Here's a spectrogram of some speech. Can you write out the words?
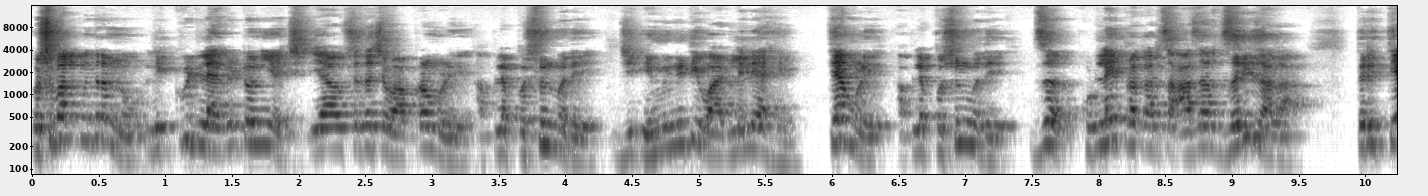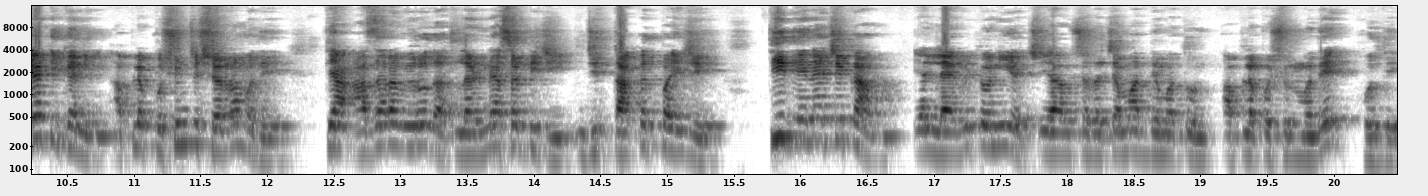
पशुपालक मित्रांनो लिक्विड लॅव्हिटोनियच या औषधाच्या वापरामुळे आपल्या पशूंमध्ये जी इम्युनिटी वाढलेली आहे त्यामुळे आपल्या पशूंमध्ये जर कुठल्याही प्रकारचा आजार जरी झाला तरी त्या ठिकाणी आपल्या पशूंच्या शरीरामध्ये त्या आजाराविरोधात लढण्यासाठीची जी ताकद पाहिजे ती देण्याचे काम या लॅव्हिटोनियच या औषधाच्या माध्यमातून आपल्या पशूंमध्ये होते.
